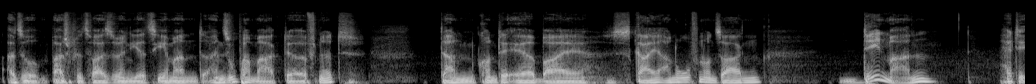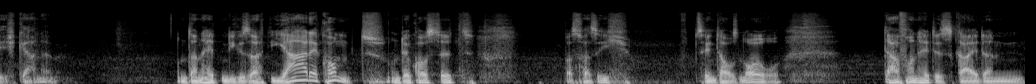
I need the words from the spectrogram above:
Also beispielsweise, wenn jetzt jemand einen Supermarkt eröffnet, dann konnte er bei Sky anrufen und sagen, den Mann hätte ich gerne. Und dann hätten die gesagt, ja, der kommt und der kostet, was weiß ich, 10.000 Euro. Davon hätte Sky dann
